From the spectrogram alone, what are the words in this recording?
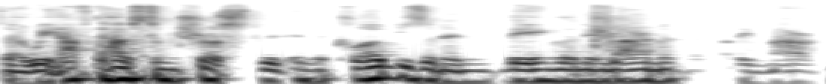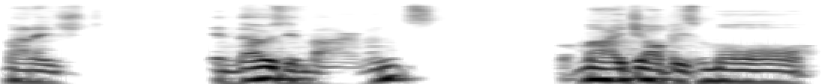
So we have to have some trust in the clubs and in the England environment that have been managed in those environments. But my job is more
